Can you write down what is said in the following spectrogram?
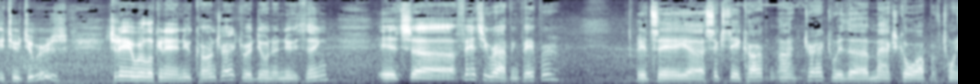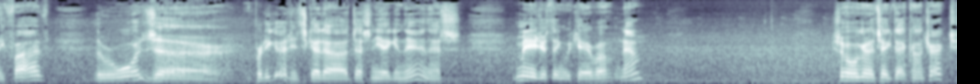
Two tubers. Today we're looking at a new contract. We're doing a new thing. It's uh, fancy wrapping paper. It's a uh, six-day contract with a max co-op of 25. The rewards are pretty good. It's got a Destiny egg in there, and that's major thing we care about now. So we're going to take that contract.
